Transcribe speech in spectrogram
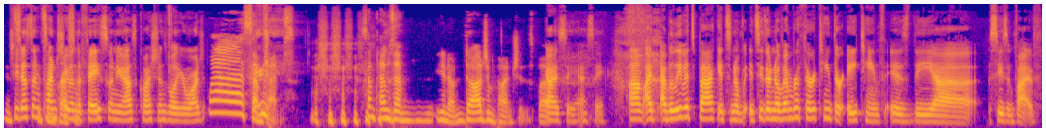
It's, She doesn't punch you in the face when you ask questions while you're watching. Well, sometimes. sometimes I'm, you know, dodging punches, but I see. I see. Um, I, I believe it's back. It's no, It's either November thirteenth or eighteenth. Is the uh, season five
